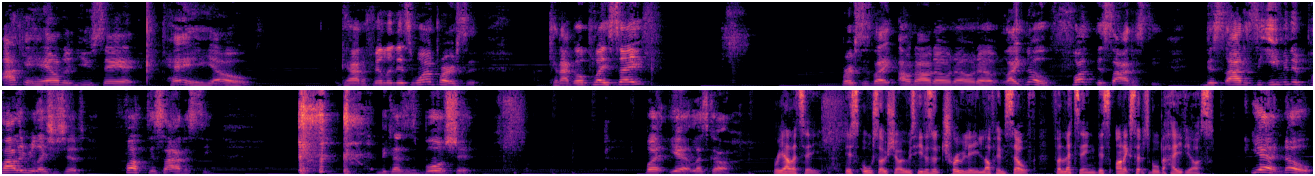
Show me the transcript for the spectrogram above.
I can handle you saying, hey, yo, kind of feeling this one person. Can I go play safe? versus like, oh no, no, no, no. Like, no, fuck dishonesty. Dishonesty, even in poly relationships, fuck dishonesty. because it's bullshit. But yeah, let's go. Reality. This also shows he doesn't truly love himself for letting this unacceptable behaviour. Yeah, no.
